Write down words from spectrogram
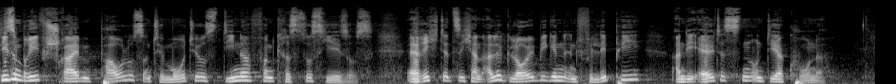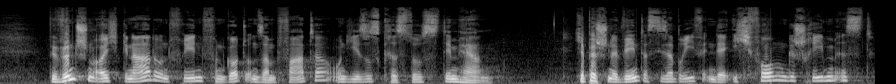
Diesen Brief schreiben Paulus und Timotheus, Diener von Christus Jesus. Er richtet sich an alle Gläubigen in Philippi, an die Ältesten und Diakone. Wir wünschen euch Gnade und Frieden von Gott, unserem Vater und Jesus Christus, dem Herrn. Ich habe ja schon erwähnt, dass dieser Brief in der Ich-Form geschrieben ist,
